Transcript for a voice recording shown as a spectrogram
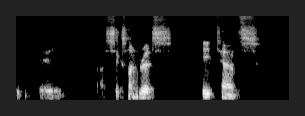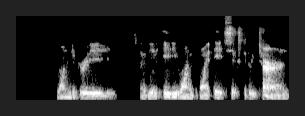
A, a six hundredths, eight tenths, one degree. It's going to be an 81.86 degree turn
